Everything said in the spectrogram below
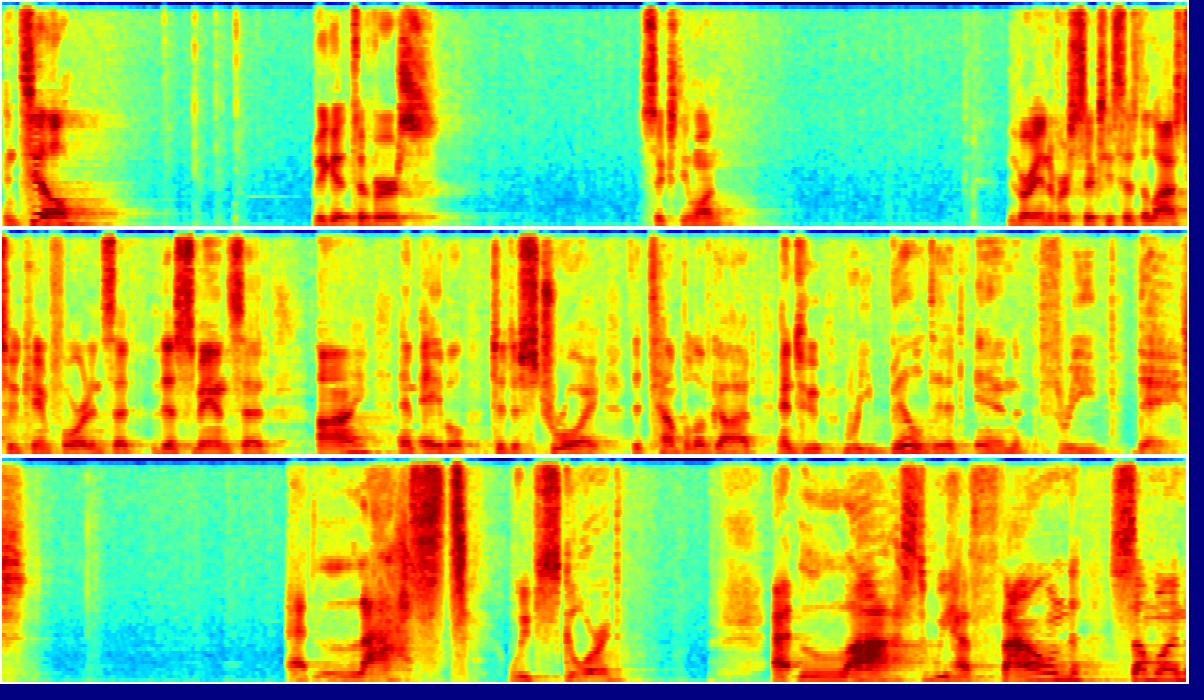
until we get to verse 61. The very end of verse 6, he says, The last two came forward and said, This man said, I am able to destroy the temple of God and to rebuild it in three days. At last, we've scored. At last, we have found someone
